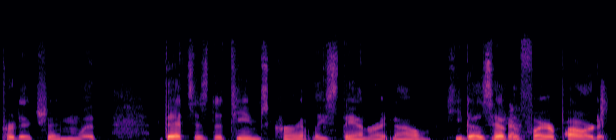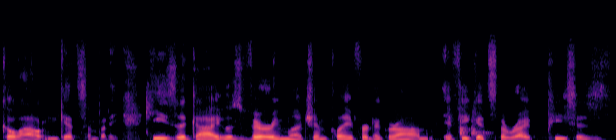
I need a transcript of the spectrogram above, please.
prediction with that's as the teams currently stand right now. He does have Okay. the firepower to go out and get somebody. He's the guy who's very much in play for DeGrom if he gets the right pieces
